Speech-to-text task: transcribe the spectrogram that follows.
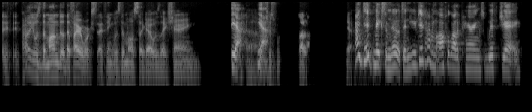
it, it probably was the Mondo, the fireworks. I think was the most like I was like sharing. Yeah, uh, yeah. Just a lot of yeah. I did make some notes, and you did have an awful lot of pairings with Jay.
